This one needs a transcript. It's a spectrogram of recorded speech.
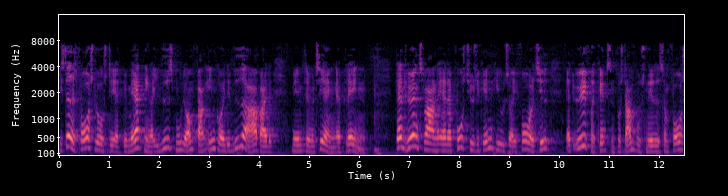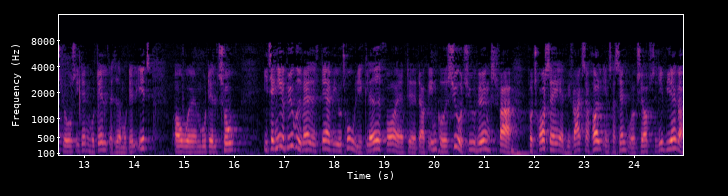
i stedet foreslås det, at bemærkninger i videst mulig omfang indgår i det videre arbejde med implementeringen af planen. Blandt høringssvarene er der positive tilkendegivelser i forhold til at øge frekvensen på stambusnettet, som foreslås i den model, der hedder model 1 og øh, model 2. I Teknik- og Byggeudvalget der er vi utrolig glade for, at øh, der er indgået 27 høringssvar, på trods af, at vi faktisk har holdt interessant workshops, Så det virker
